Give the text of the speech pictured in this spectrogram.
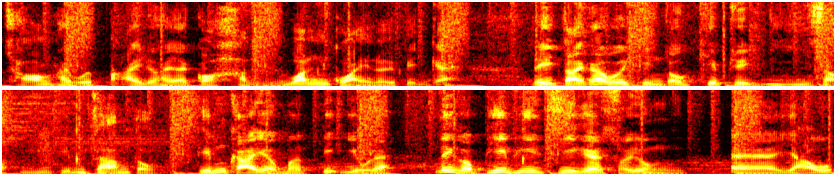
廠係會擺咗喺一個恆溫櫃裏邊嘅。你大家會見到 keep 住二十二點三度。點解有乜必要咧？呢、個 PPG 嘅水溶誒油，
